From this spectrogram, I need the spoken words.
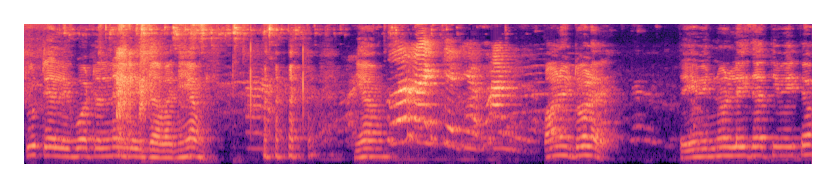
તૂટેલી બોટલ નહીં લઈ જવાની એમ? એમ? પાણી. ઢોળાય તો એવી ન લઈ જતી હોય તો?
